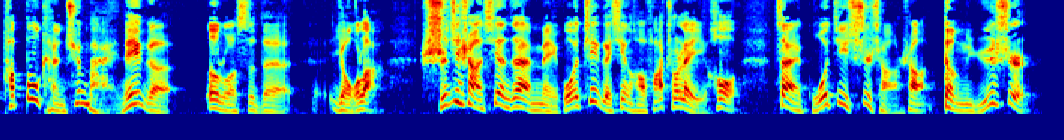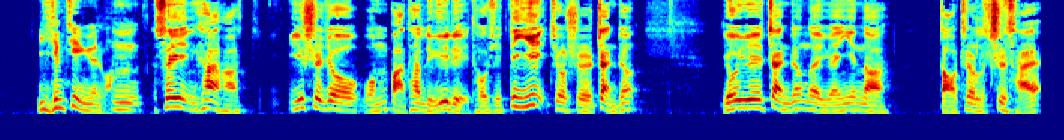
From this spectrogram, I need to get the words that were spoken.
他不肯去买那个俄罗斯的油了。实际上，现在美国这个信号发出来以后，在国际市场上等于是已经禁运了。嗯，所以你看哈，于是就我们把它捋一捋头绪。第一就是战争。由于战争的原因呢，导致了制裁，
